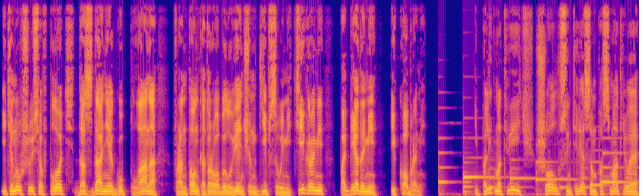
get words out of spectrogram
и тянувшуюся вплоть до здания губплана, фронтон которого был увенчан гипсовыми тиграми, победами и кобрами. Ипполит Матвеевич шел с интересом, посматривая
